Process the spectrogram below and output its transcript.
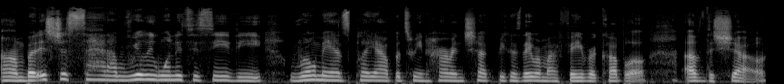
Um, but it's just sad. I really wanted to see the romance play out between her and chuck because they were my favorite couple of the show.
